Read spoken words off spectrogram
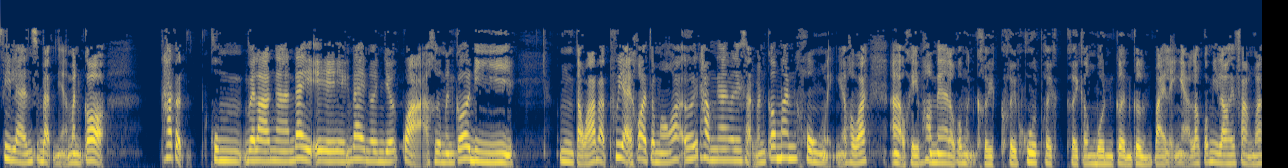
ฟรีแลนซ์แบบเนี้ยมันก็ถ้าเกิดคุมเวลางานได้เองได้เงินเยอะกว่า คือมันก็ดี อืมแต่ว่าแบบผู้ใหญ่เขาอาจจะมองว่าเอ้ยทำงานบริษัทมันก็มั่นคงอะไรเงี้ยเพราะว่าอ่าโอเคพ่อแม่เราก็เหมือนเคยเคยพูดเคยเคยกังวลเกินเกินไปอะไรเงี้ยเราก็มีเล่าให้ฟังว่า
